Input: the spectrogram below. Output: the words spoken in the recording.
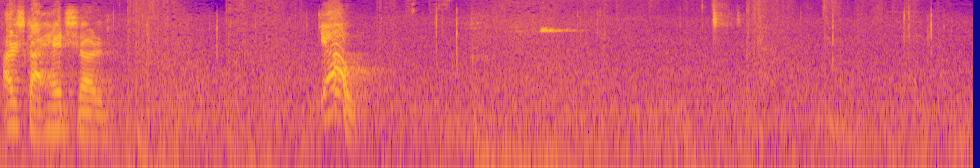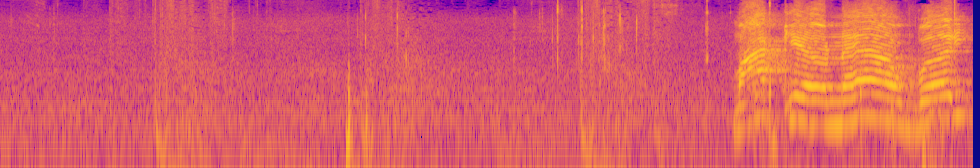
I just got headshotted. Yo! My kill now, buddy.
